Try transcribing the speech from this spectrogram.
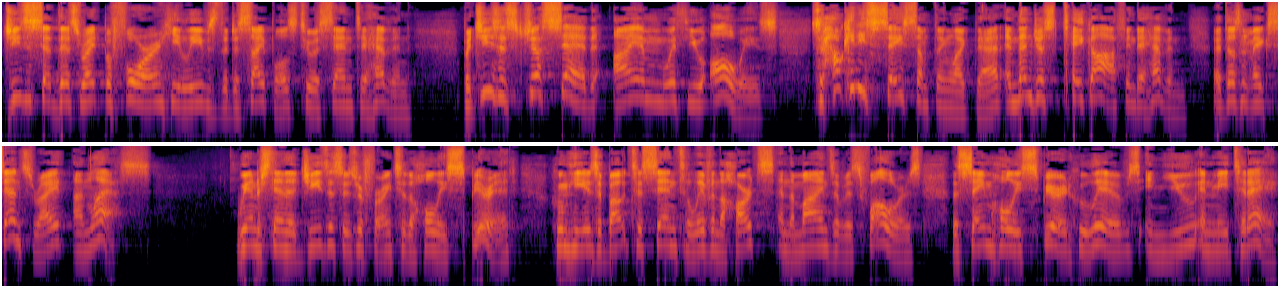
Jesus said this right before he leaves the disciples to ascend to heaven. But Jesus just said, I am with you always so, how can he say something like that and then just take off into heaven? That doesn't make sense, right? Unless we understand that Jesus is referring to the Holy Spirit, whom he is about to send to live in the hearts and the minds of his followers, the same Holy Spirit who lives in you and me today.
